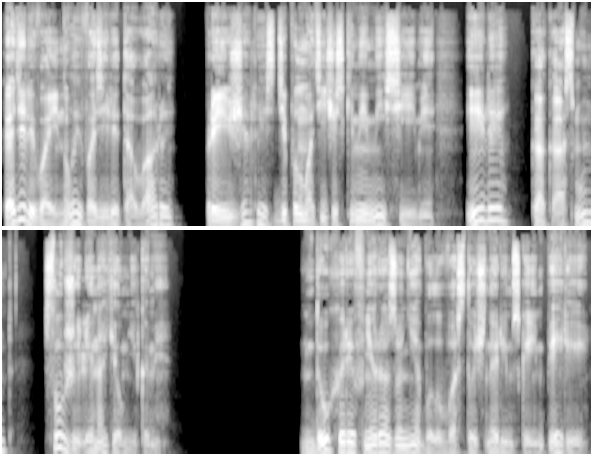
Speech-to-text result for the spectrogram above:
Ходили войной, возили товары, приезжали с дипломатическими миссиями или, как Асмунд, служили наемниками. Духарев ни разу не был в Восточно-Римской империи,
